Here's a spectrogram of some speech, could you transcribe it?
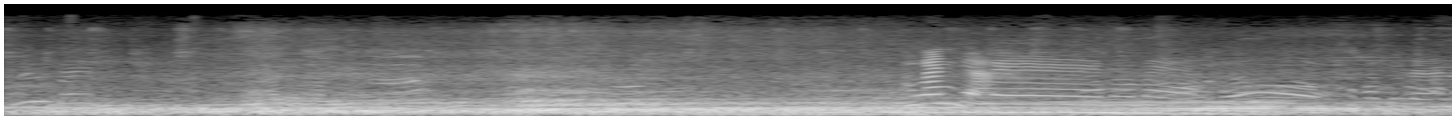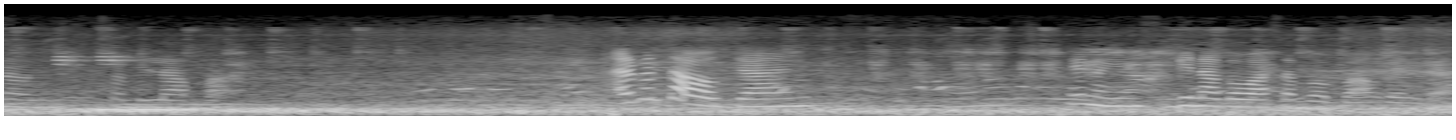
Tumbleban. Ang ganda. mamaya. Oo, sa kabila nun. Kabila pa. Ano bang tawag dyan? Yun o, yung ginagawa sa baba. Ang ganda.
